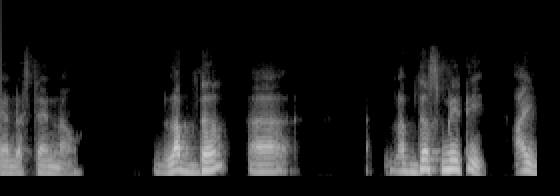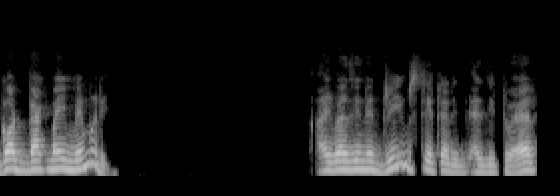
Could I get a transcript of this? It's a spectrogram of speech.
understand now. Labdha, uh, Labdha Smriti. I got back my memory. I was in a dream state, as it were.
